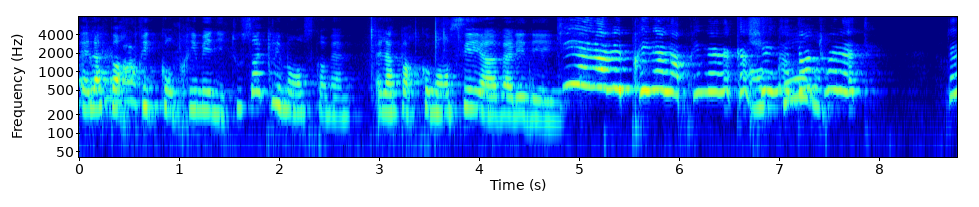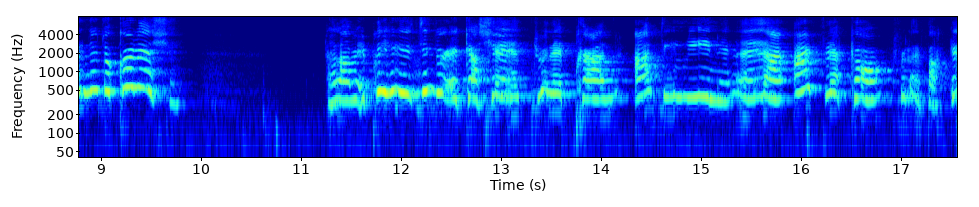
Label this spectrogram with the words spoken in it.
Elle n'a pas repris de comprimés ni tout ça, Clémence, quand même. Elle n'a pas recommencé à avaler des... elle avait pris, elle a pris le cachet dans Encore? la toilette, dans le collège? Elle avait pris les cachets, tous les prênes, antimines, et flacon, tous les paquets.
